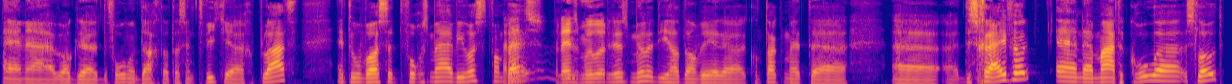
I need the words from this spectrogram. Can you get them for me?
En uh, hebben we ook de, de volgende dag dat als een tweetje geplaatst. En toen was het volgens mij, wie was het van Rens, bij? Rens Muller. Rens Muller, die had dan weer uh, contact met uh, de schrijver. En Maarten Kool sloot.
